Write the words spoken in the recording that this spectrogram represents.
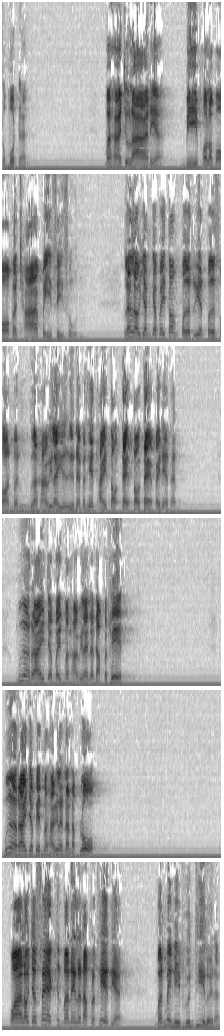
สมมตินะ มหาจุฬาเนี่ย มีพรบก็ช้าปี 40 แล้วเรายังจะไปต้องเปิดเรียนเปิดสอนเหมือนเหมือนหาวิทยาลัยอื่นในประเทศไทยต่อแตะต่อแตะไปเนี่ยท่าน เมื่อไรจะเป็นมหาวิทยาลัยระดับประเทศ เมื่อไรจะเป็นมหาวิทยาลัยระดับโลก กว่าเราจะแทรกขึ้นมาในระดับประเทศเนี่ย มันไม่มีพื้นที่เลยนะ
